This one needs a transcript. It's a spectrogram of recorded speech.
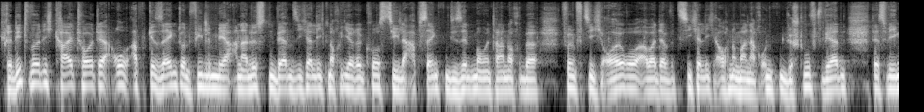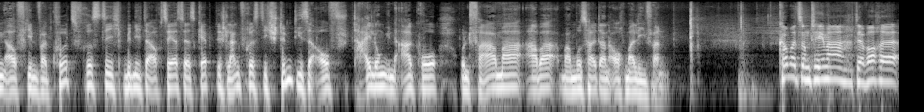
Kreditwürdigkeit heute abgesenkt und viele mehr Analysten werden sicherlich noch ihre Kursziele absenken. Die sind momentan noch über 50 Euro, aber da wird sicherlich auch noch mal nach unten gestuft werden. Deswegen auf jeden Fall kurzfristig bin ich da auch sehr, sehr skeptisch. Langfristig stimmt diese Aufteilung in Agro und Pharma, aber man muss halt dann auch mal liefern. Kommen wir zum Thema der Woche.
